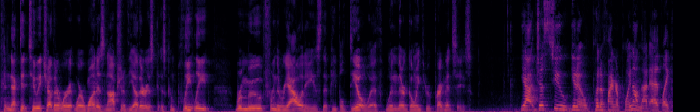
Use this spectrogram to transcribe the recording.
connected to each other where where one is an option of the other is is completely removed from the realities that people deal with when they're going through pregnancies. Yeah, just to, you know, put a finer point on that, Ed, like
